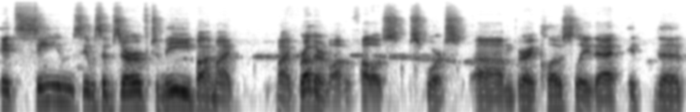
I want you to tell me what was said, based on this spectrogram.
it seems it was observed to me by my my brother-in-law who follows sports um, very closely that it, the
